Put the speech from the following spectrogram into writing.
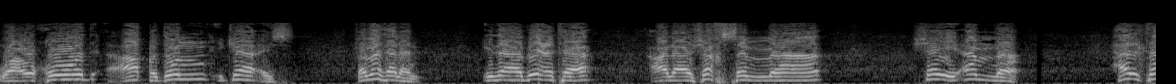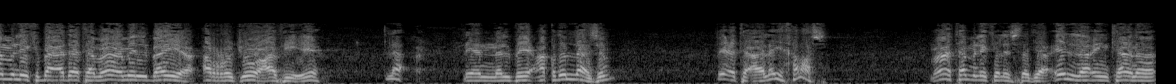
وعقود عقد جائز. فمثلا إذا بعت على شخص ما شيئا ما هل تملك بعد تمام البيع الرجوع فيه؟ لا لأن البيع عقد لازم. بعت عليه خلاص. ما تملك الاسترجاع إلا إن كان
